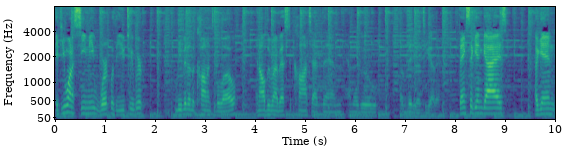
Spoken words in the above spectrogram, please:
If you want to see me work with a YouTuber, leave it in the comments below and I'll do my best to contact them and we'll do a video together. Thanks again, guys. Again,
